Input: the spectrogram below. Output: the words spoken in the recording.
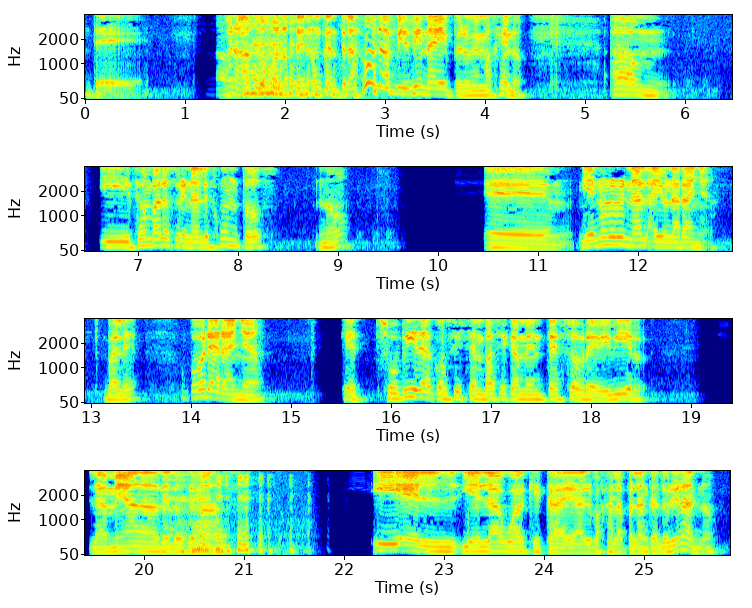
De... Bueno, asumo, no sé, nunca he entrado a una oficina ahí, pero me imagino. y son varios urinales juntos. ¿No? Eh, y en un urinal hay una araña, ¿vale? Pobre araña, que su vida consiste en básicamente sobrevivir la meada de los demás y el, y el agua que cae al bajar la palanca del urinal, ¿no?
